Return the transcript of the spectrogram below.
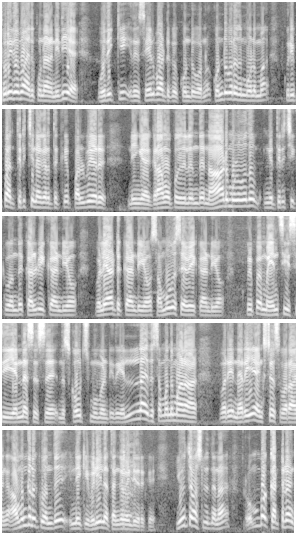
துரிதமாக இதுக்குண்டான நிதியை ஒதுக்கி இது செயல்பாட்டுக்கு கொண்டு வரணும். கொண்டு வரது மூலமாக குறிப்பாக திருச்சி நகரத்துக்கு பல்வேறு நீங்கள் கிராமப்பகுதியிலேருந்து நாடு முழுவதும் இங்கே திருச்சிக்கு வந்து கல்விக்காண்டியும் விளையாட்டுக்காண்டியும் சமூக சேவைக்காண்டியும் குறிப்பாக நம்ம என்சிசி என்எஸ்எஸ் இந்த ஸ்கவுட்ஸ் மூமெண்ட் இது எல்லாம் இது சம்மந்தமான வரைய நிறைய யங்ஸ்டர்ஸ் வராங்க. அவங்களுக்கு வந்து இன்றைக்கி வெளியில் தங்க வேண்டியது இருக்குது யூத் ஹாஸ்டல் இருந்தனா ரொம்ப கட்டணம்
